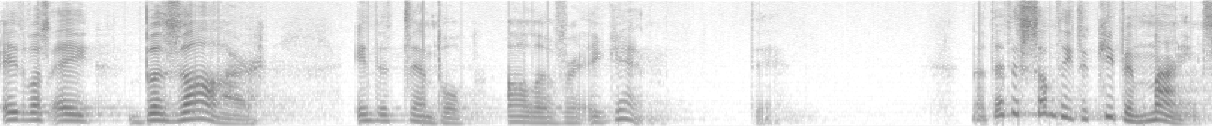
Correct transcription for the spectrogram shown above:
It was a bazaar in the temple all over again. Now, that is something to keep in mind.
